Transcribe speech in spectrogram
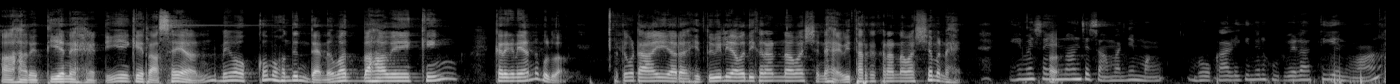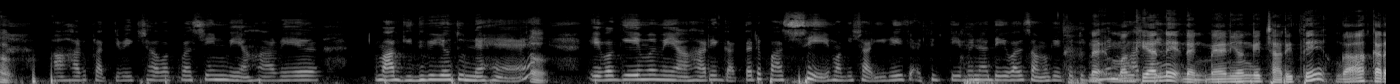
ආහාරේ තියෙන හැටි ඒකේ රසයන් මේවා ඔක්කොම හොඳින් දැනවත් භාවයකින් කරගෙන යන්න පුළුවන්. එතකොට ආයි අර හිතුවිලි අවදි කරන්න අවශ්‍ය නැහැ. විතර්ක කරන්න අවශ්‍යම නැහැ. එහෙම සයන්වංශ සාමාන්‍යයෙන් මම බොහෝ කාලෙක ඉඳන් හුරු වෙලා තියෙනවා. ආහාර ප්‍රතිවේක්ෂාවක් වශයෙන් මේ ආහාරය මා ගිනිවිය යුතු නැහැ. ඒ වගේම මේ ආහාරය ගත්තට පස්සේ මගේ ශරීරයේ ඇති තියෙන දේවල් සමග එකතු වෙන මම කියන්නේ දැන් මෑණියන්ගේ චරිතේ හුඟක් අර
